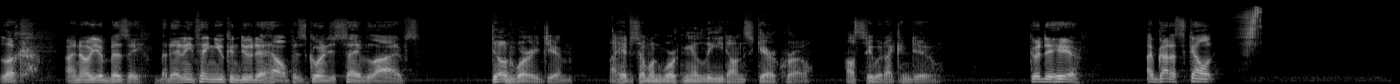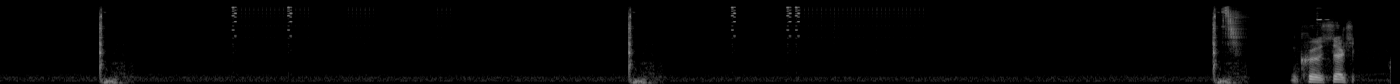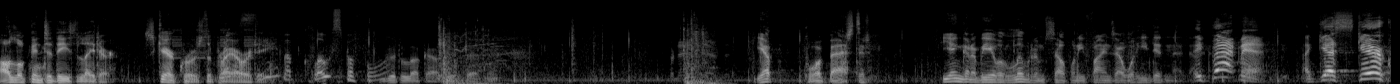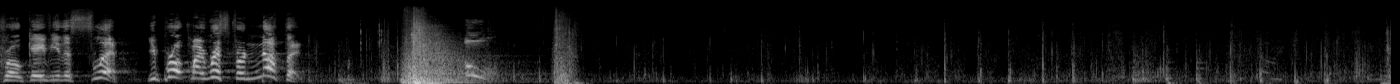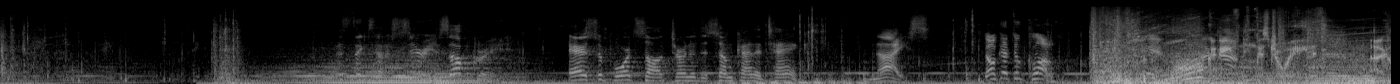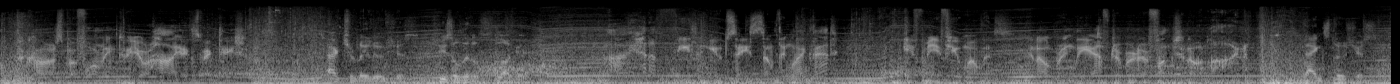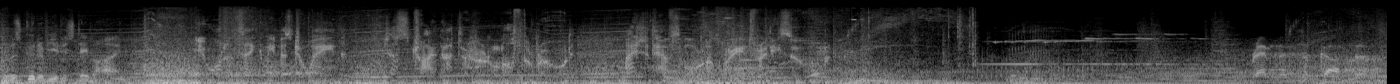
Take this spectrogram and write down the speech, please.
Look, I know you're busy, but anything you can do to help is going to save lives. Don't worry, Jim. I have someone working a lead on Scarecrow. I'll see what I can do. Good to hear. I've got a skeleton. Crew searching. I'll look into these later. Scarecrow's the priority. Live up close before. Good luck out there, Batman. Yep, poor bastard. He ain't gonna be able to live with himself when he finds out what he did in that. Hey, Batman! I guess Scarecrow gave you the slip. You broke my wrist for nothing! Oh! Support saw it turn into some kind of tank. Nice. Don't get too close. Good evening, Mr. Wayne. I hope the car's performing to your high expectations. Actually, Lucius, she's a little sluggish. I had a feeling you'd say something like that. Give me a few moments, and I'll bring the afterburner function online. Thanks, Lucius. It was good of you to stay behind. You want to thank me, Mr. Wayne? Just try not to hurtle off the road. I should have some more Remnants of Gotham,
